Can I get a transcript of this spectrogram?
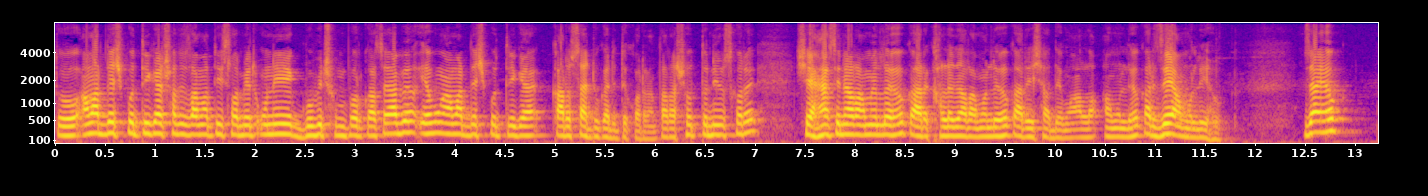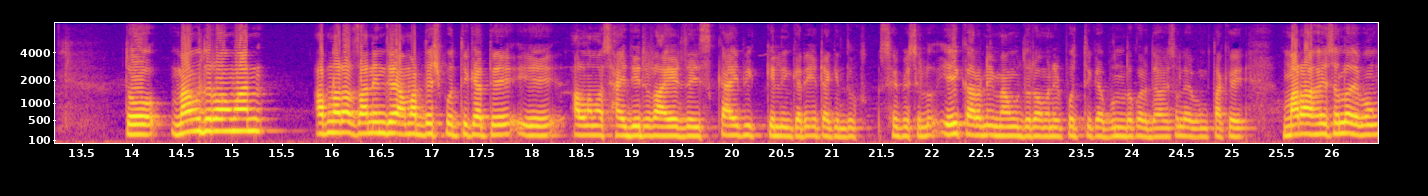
তো আমার দেশ পত্রিকার সাথে জামাত ইসলামের অনেক গভীর সম্পর্ক আছে এবং- আমার দেশ পত্রিকা কারও চাটুকারিতে করে না। তারা সত্য নিউজ করে, সে হাসিনার আমলে হোক আর খালেদার আমলে হোক আর ইসাদ আমলে হোক আর যে আমলেই হোক। যাই হোক, তো মাহমুদুর রহমান, আপনারা জানেন যে আমার দেশ পত্রিকাতে আল্লামা সাইদির রায়ের যে স্কাইপিক কেলেঙ্কারি এটা কিন্তু ছেপেছিল এই কারণেই মাহমুদুর রহমানের পত্রিকা বন্ধ করে দেওয়া হয়েছিল এবং তাকে মারা হয়েছিল এবং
